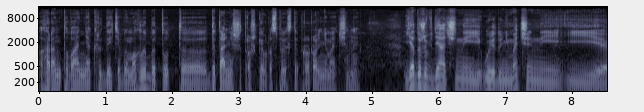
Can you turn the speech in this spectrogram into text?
гарантування кредитів. Ви могли би тут е, детальніше трошки розповісти про роль Німеччини? Я дуже вдячний уряду Німеччини і е,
